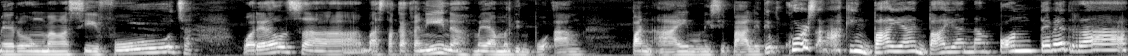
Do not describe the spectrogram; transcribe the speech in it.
Merong mga seafoods, What else? Ah, basta kakanina, mayaman din po ang Panay Municipality. Of course, ang aking bayan, bayan ng Pontevedra.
